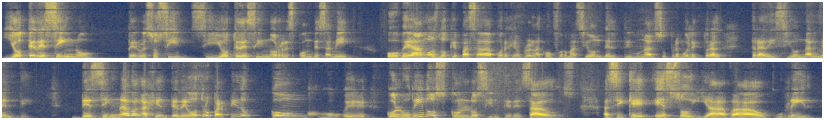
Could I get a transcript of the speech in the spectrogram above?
Yo te designo, pero eso sí, si yo te designo, respondes a mí. O veamos lo que pasaba, por ejemplo, en la conformación del Tribunal Supremo Electoral tradicionalmente. Designaban a gente de otro partido eh, coludidos con los interesados. Así que eso ya va a ocurrir.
